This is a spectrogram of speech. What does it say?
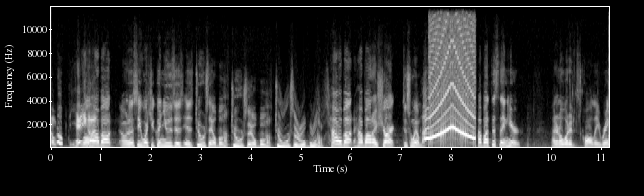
oh, here you Well, go. how about? Oh, let's see. What you couldn't use is, is two sailboats. Two sailboats. Two sailboats. How about how about a shark to swim? Ah! How about this thing here? I don't know what it's called. A ring.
